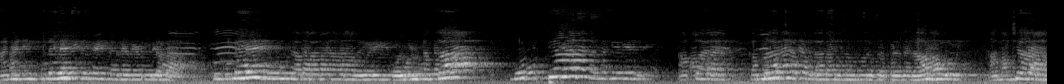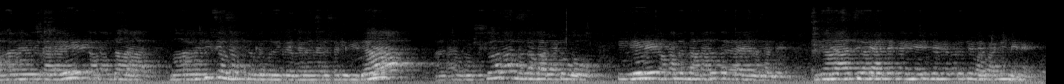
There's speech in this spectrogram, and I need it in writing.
आणि कुठल्याही सेवेत कुठल्याही भूलथापांना बळी नका. मोठ्या संख्येने आपण फुलासमोरचं आमच्या महाराष्ट्राला एक आमदार मुख्यमंत्री करण्यासाठी द्या असा विश्वास मला वाटतो की हे आपलं नातं तयार झालंय. मी आज आले काही जगात वाटली नाही.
